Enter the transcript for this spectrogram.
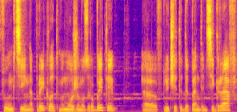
функції. Наприклад, ми можемо зробити, е, включити Dependency Graph.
